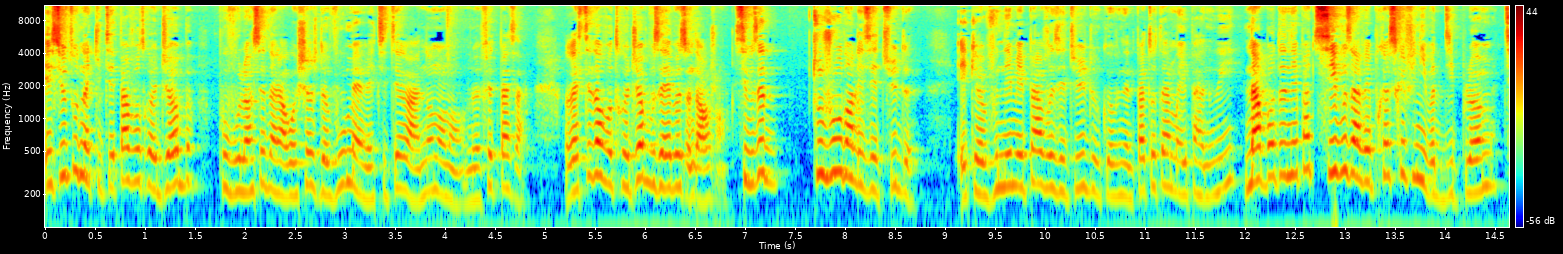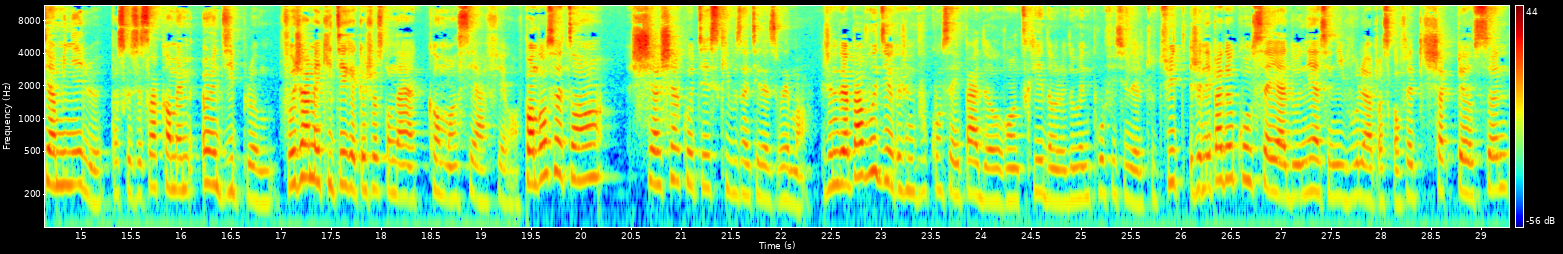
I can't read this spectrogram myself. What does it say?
Et surtout, ne quittez pas votre job pour vous lancer dans la recherche de vous-même, etc. Non, non, non, ne faites pas ça. Restez dans votre job, vous avez besoin d'argent. Si vous êtes toujours dans les études, et que vous n'aimez pas vos études ou que vous n'êtes pas totalement épanoui, n'abandonnez pas. Si vous avez presque fini votre diplôme, terminez-le parce que ce sera quand même un diplôme. Faut jamais quitter quelque chose qu'on a commencé à faire. Pendant ce temps, cherchez à côté ce qui vous intéresse vraiment. Je ne vais pas vous dire que je ne vous conseille pas de rentrer dans le domaine professionnel tout de suite. Je n'ai pas de conseils à donner à ce niveau-là parce qu'en fait, chaque personne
